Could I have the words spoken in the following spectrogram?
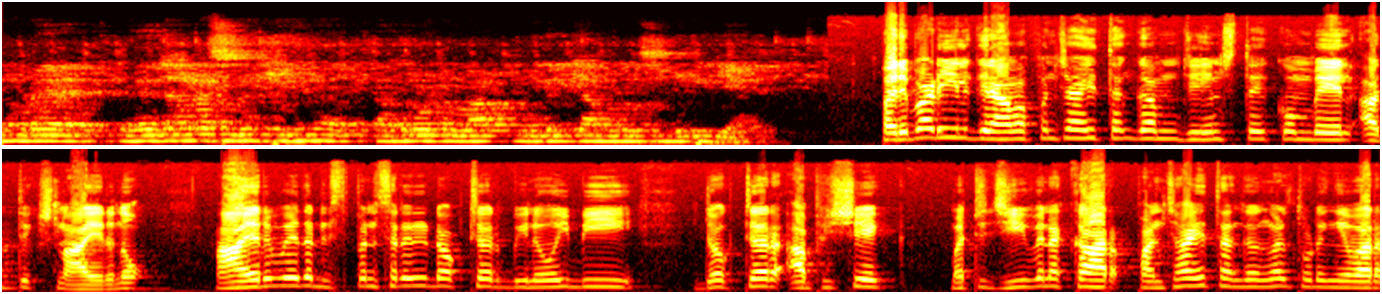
നമ്മുടെ വയോജനങ്ങളെ സംരക്ഷിക്കുന്ന തരത്തിലോട്ടുള്ള മെഡിക്കൽ ക്യാമ്പുകൾ സംഘടിപ്പിക്കുകയാണ്. പരിപാടിയിൽ ഗ്രാമപഞ്ചായത്ത് അംഗം ജെയിംസ് തേക്കൊമ്പേൽ അധ്യക്ഷനായിരുന്നു. Ayurveda dispensary doctor Binoy B doctor Abhishek മറ്റ് ജീവനക്കാർ പഞ്ചായത്ത് അംഗങ്ങൾ തുടങ്ങിയവർ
